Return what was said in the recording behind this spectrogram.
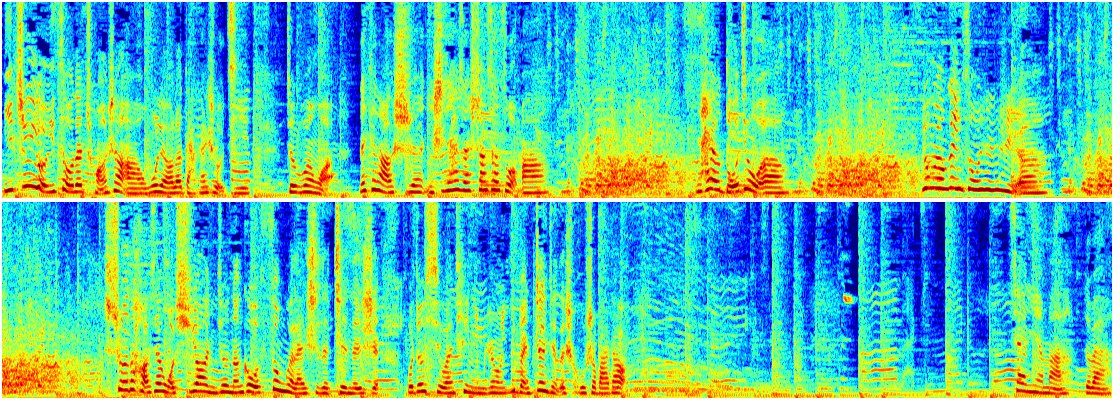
以至于有一次我在床上啊，无聊了，打开手机就问我：“那天老师，你是在在上厕所吗？你还有多久啊？用不用给你送卫生纸啊？”说的好像我需要你就能给我送过来似的，真的是，我就喜欢听你们这种一本正经的胡说八道。夏天嘛，对吧？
